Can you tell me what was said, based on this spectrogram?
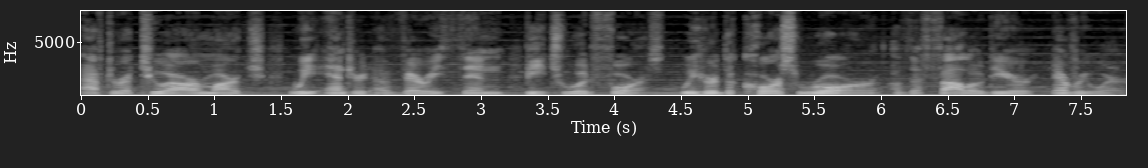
After a two hour march, we entered a very thin beechwood forest. We heard the coarse roar of the fallow deer everywhere.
